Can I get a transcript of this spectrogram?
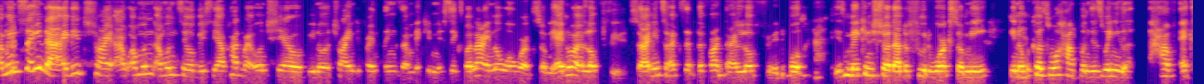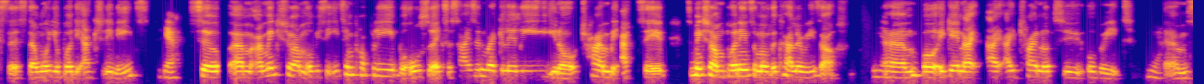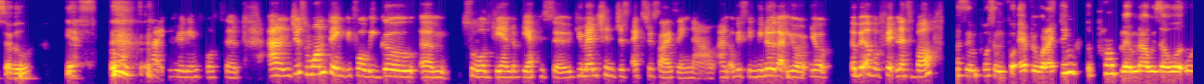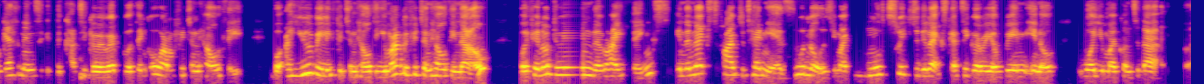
I mean, saying that, I did try. I, I, wouldn't. I wouldn't say obviously. I've had my own share of you know trying different things and making mistakes, but now I know what works for me. I know I love food, so I need to accept the fact that I love food. But it's making sure that the food works for me. You know, because what happens is when you have excess than what your body actually needs. Yeah. So um, I make sure I'm obviously eating properly, but also exercising regularly. You know, try and be active to make sure I'm burning some of the calories off. Yeah. Um, but again, I, I, I try not to overeat. Yeah. Um, so yes. that is really important. And just one thing before we go um, towards the end of the episode, you mentioned just exercising now, and obviously we know that you're you're a bit of a fitness buff. That's important for everyone. I think the problem now is that we're, we're getting into the category where people think, "Oh, I'm fit and healthy," but are you really fit and healthy? You might be fit and healthy now, but if you're not doing the right things, in the next five to 10 years, who knows, you might move, switch to the next category of being, you know, what you might consider,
